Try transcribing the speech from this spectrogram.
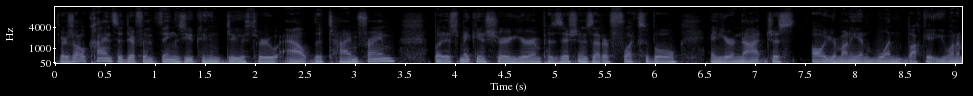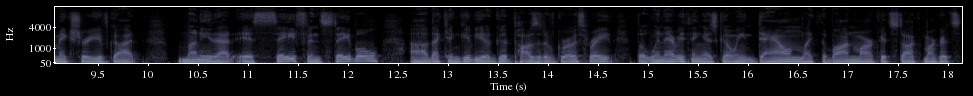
there's all kinds of different things you can do throughout the time frame, but it's making sure you're in positions that are flexible and you're not just all your money in one bucket. You want to make sure you've got money that is safe and stable, uh, that can give you a good positive growth rate. But when everything is going down, like the bond market, stock markets,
